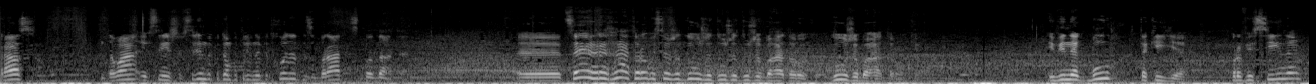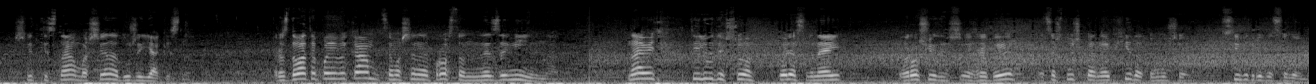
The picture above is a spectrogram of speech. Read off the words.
Раз, два і все інше. Все рівно потім потрібно підходити, збирати, складати. Е, Цей агрегат робиться вже дуже-дуже дуже багато років. Дуже багато років. І він як був, так і є. Професійна, швидкісна машина, дуже якісна. Роздавати пайовикам ця машина просто незамінна. Навіть ті люди, що колять свиней, вирощують гриби, ця штучка необхідна, тому що всі потрібна солома.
